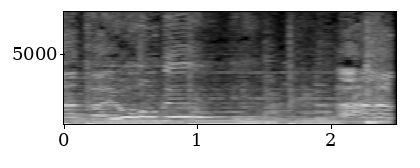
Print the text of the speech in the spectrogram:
makayobe ah.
